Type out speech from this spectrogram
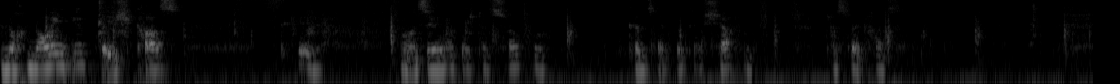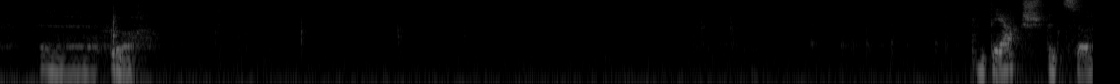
Noch neun übrig. Krass. Okay. Mal sehen, ob ich das schaffe. Ich kann es halt wirklich schaffen. Das wäre krass. Äh, ja. Bergspitze.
